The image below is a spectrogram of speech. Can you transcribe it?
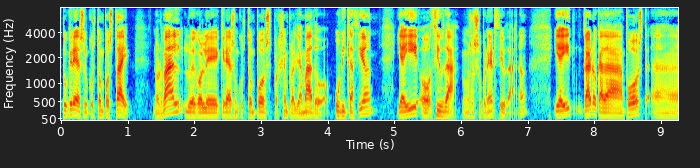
Tú creas el custom post type normal, luego le creas un custom post, por ejemplo, llamado ubicación, y ahí, o ciudad, vamos a suponer ciudad, ¿no? Y ahí, claro, cada post eh,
